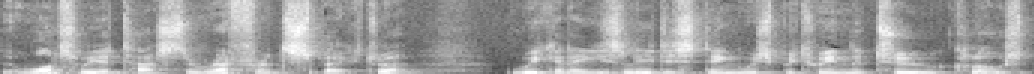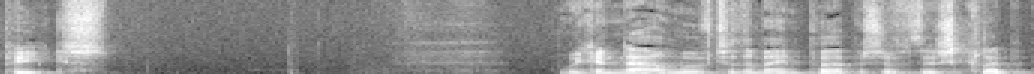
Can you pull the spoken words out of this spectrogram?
that once we attach the reference spectra, we can easily distinguish between the two close peaks. We can now move to the main purpose of this clip,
